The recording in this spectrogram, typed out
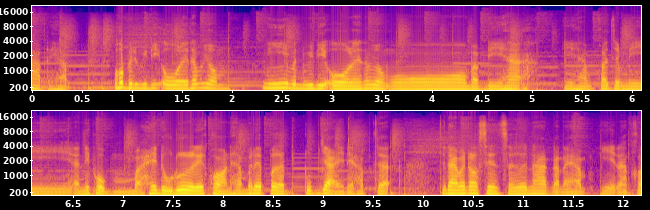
าพนะครับ โอ้เป็นวิดีโอเลยท่านผู้ชม นี่เป็นวิดีโอเลยท่านผู้ชม โอ้แบบนี้ฮะ นี่ครับ ก็จะมี อันนี้ผมให้ดูรูปเล็กพอนะครับ ไม่ได้เปิดรูปใหญ่นะครับ จะ จะได้ไม่ต้องเซ็นเซอร์หน้ากันนะครับนี่แล้วก็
